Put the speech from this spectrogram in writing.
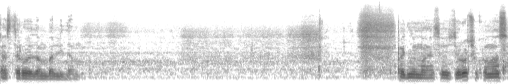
астероидом болидом. Поднимается ветерочек у нас.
